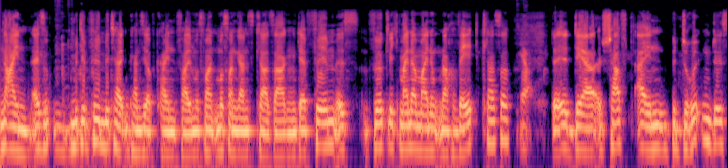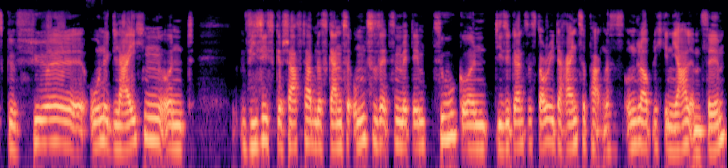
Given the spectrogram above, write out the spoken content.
Nein, also mit dem Film mithalten kann sie auf keinen Fall, muss man, muss man ganz klar sagen. Der Film ist wirklich meiner Meinung nach Weltklasse. Ja. Der, der schafft ein bedrückendes Gefühl ohne Gleichen und wie sie es geschafft haben, das Ganze umzusetzen mit dem Zug und diese ganze Story da reinzupacken, das ist unglaublich genial im Film.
